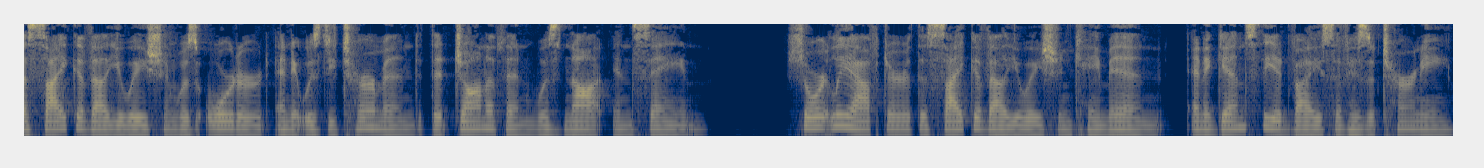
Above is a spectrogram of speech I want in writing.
A psych evaluation was ordered and it was determined that Jonathan was not insane. Shortly after the psych evaluation came in, and against the advice of his attorney,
